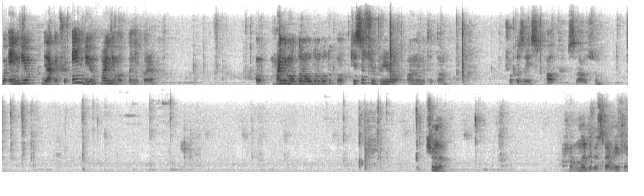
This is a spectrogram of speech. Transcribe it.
Bu endium bir dakika şu endium hangi moddan ilk olarak? O hangi moddan olduğunu bulduk mu? Kesin Super Hero Unlimited'dan. Çok hızlıyız. Halk sağ olsun. Şimdi. Aha bunları da göstermiyor ki.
